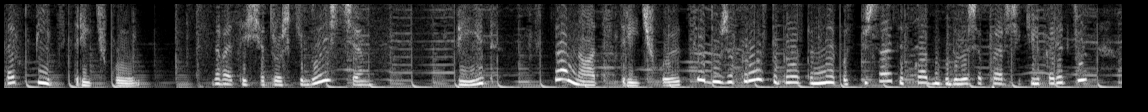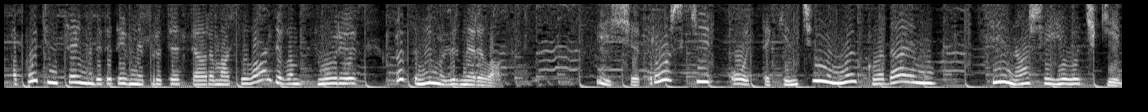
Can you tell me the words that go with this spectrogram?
та під стрічкою. Давайте ще трошки ближче. Під та над стрічкою. Це дуже просто, просто не поспішайте, складно буде лише перші кілька рядків, а потім цей медитативний процес та аромат лаванди вам створює просто неймовірний релакс. І ще трошки, ось таким чином ми вкладаємо всі наші гілочки.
